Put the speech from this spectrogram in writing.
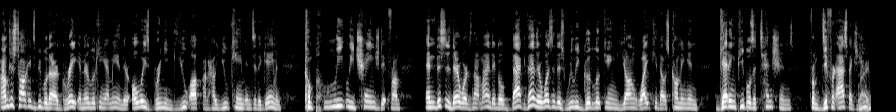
I'm just talking to people that are great and they're looking at me and they're always bringing you up on how you came into the game and completely changed it from and this is their words not mine they go back then there wasn't this really good looking young white kid that was coming in getting people's attentions from different aspects you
